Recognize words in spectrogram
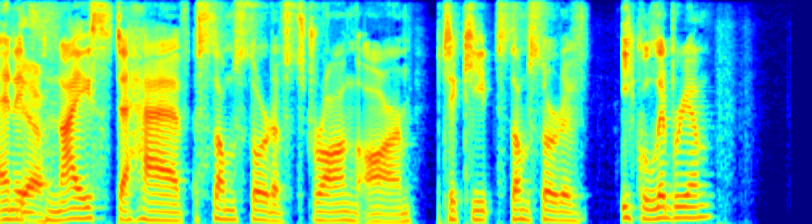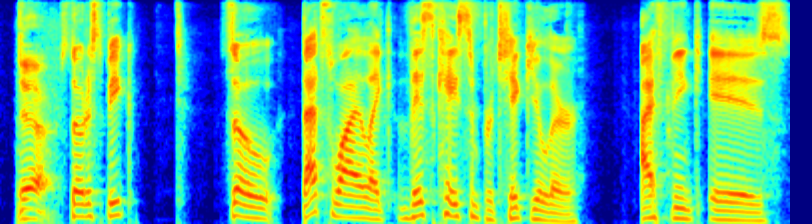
and it's Yeah. nice to have some sort of strong arm to keep some sort of equilibrium, yeah. so to speak. So that's why, like, this case in particular, I think is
